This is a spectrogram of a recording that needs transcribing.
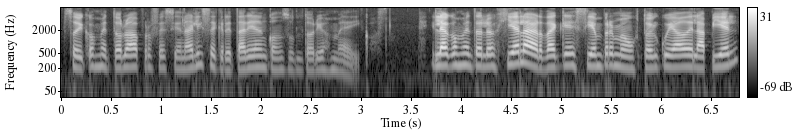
soy cosmetóloga profesional y secretaria en consultorios médicos. Y la cosmetología, la verdad que siempre me gustó el cuidado de la piel,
